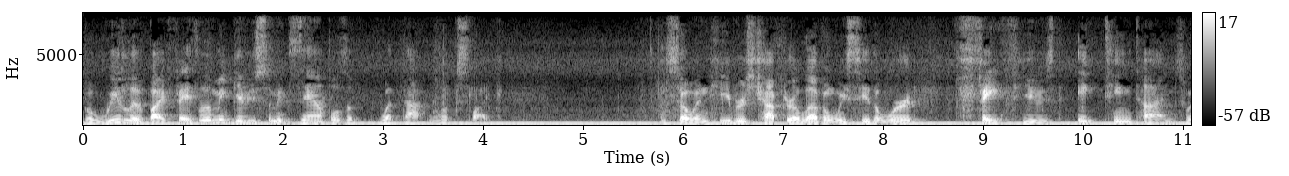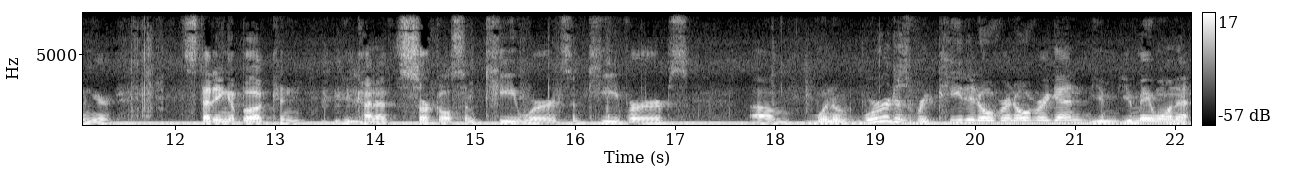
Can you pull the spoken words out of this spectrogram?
but we live by faith. Let me give you some examples of what that looks like. And so in Hebrews chapter 11, we see the word faith used 18 times when you're studying a book and you kind of circle some key words, some key verbs. Um, when a word is repeated over and over again, you, you may want to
